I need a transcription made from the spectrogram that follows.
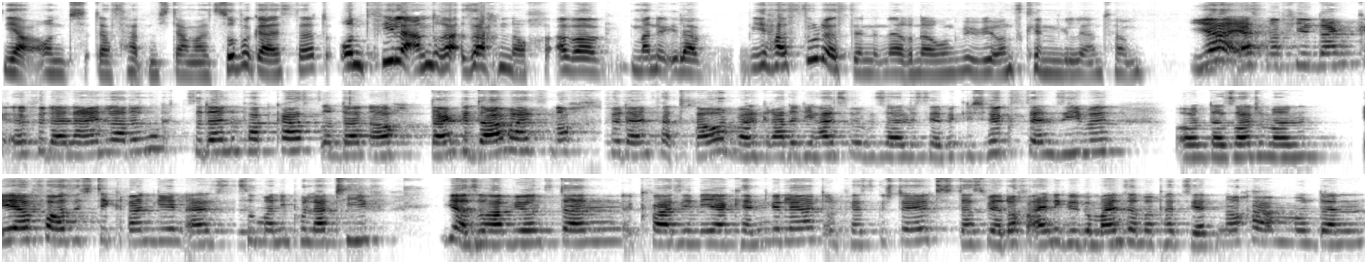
Ja, und das hat mich damals so begeistert und viele andere Sachen noch. Aber Manuela, wie hast du das denn in Erinnerung, wie wir uns kennengelernt haben? Ja, erstmal vielen Dank äh, für deine Einladung zu deinem Podcast und dann auch danke damals noch für dein Vertrauen, weil gerade die Halswirbelsäule ist ja wirklich höchst sensibel und da sollte man eher vorsichtig rangehen als zu manipulativ. Ja, so haben wir uns dann quasi näher kennengelernt und festgestellt, dass wir doch einige gemeinsame Patienten auch haben und dann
